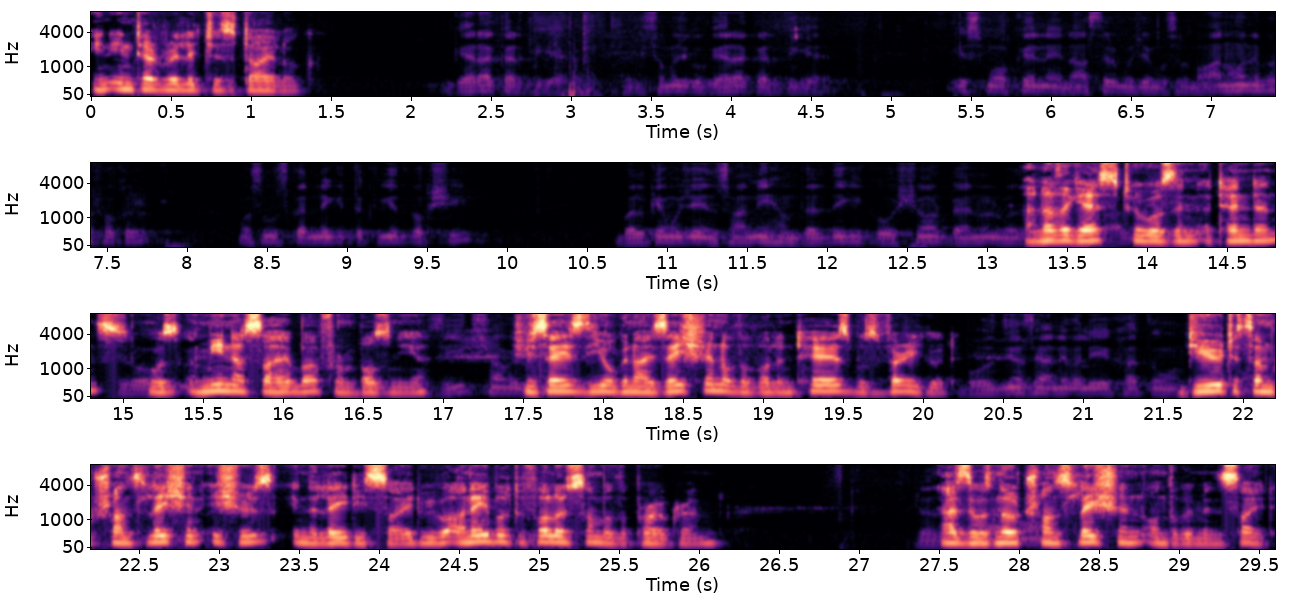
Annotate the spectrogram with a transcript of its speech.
in interreligious dialogue. Another guest who was in attendance was Amina Sahiba from Bosnia. She says the organization of the volunteers was very good. Due to some translation issues in the ladies' side, we were unable to follow some of the program as there was no translation on the women's side.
